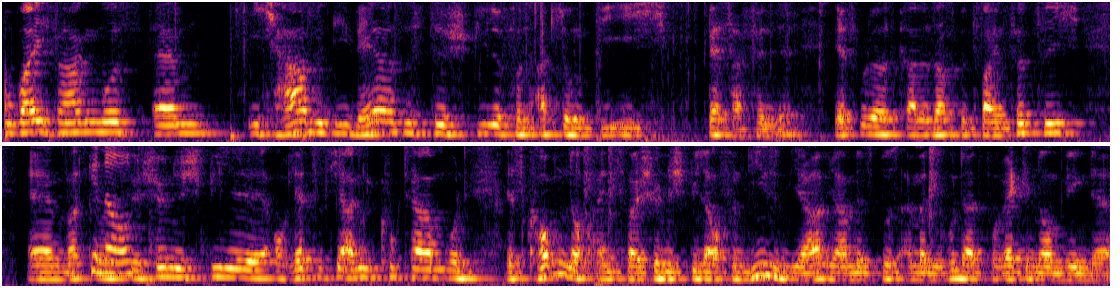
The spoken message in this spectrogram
wobei ich sagen muss, ähm, ich habe diverseste Spiele von Atlung, die ich besser finde. Jetzt, wo du das gerade sagst mit 42, ähm, was Genau. wir uns für schöne Spiele auch letztes Jahr angeguckt haben und es kommen noch ein, zwei schöne Spiele auch von diesem Jahr. Wir haben jetzt bloß einmal die 100 vorweggenommen wegen der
